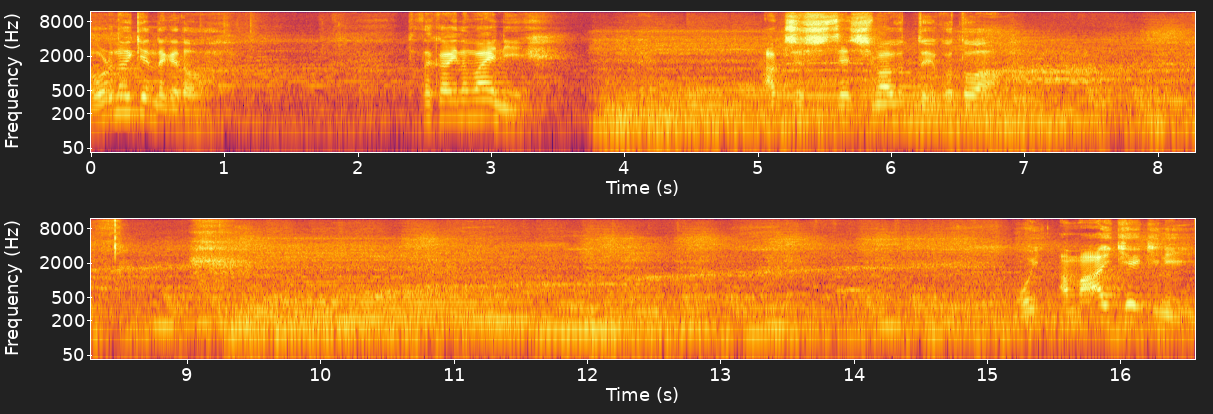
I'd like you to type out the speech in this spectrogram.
うん。俺の意見だけど戦いの前に握手してしまうということはおい甘いケーキに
